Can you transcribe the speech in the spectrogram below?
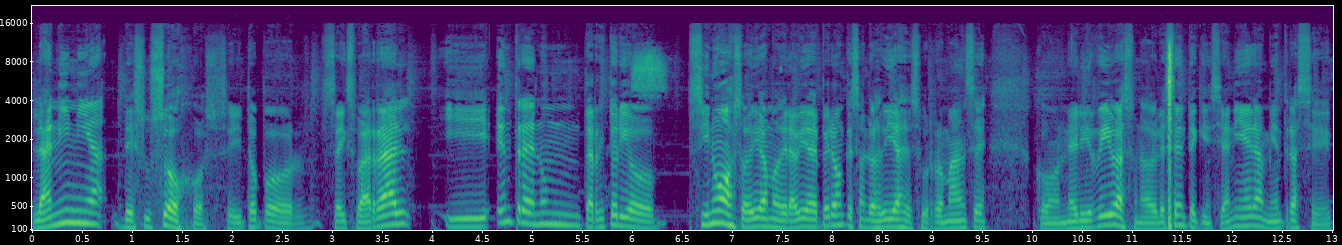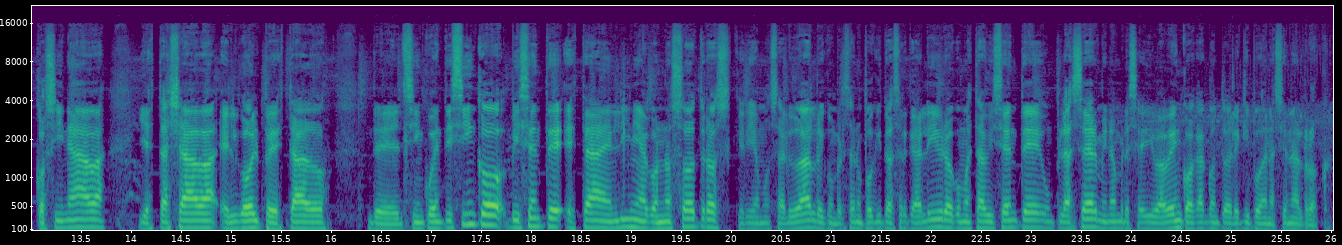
La niña de sus ojos. Se editó por Seix Barral y entra en un territorio sinuoso, digamos, de la vida de Perón, que son los días de su romance con Nelly Rivas, una adolescente quinceañera, mientras se cocinaba y estallaba el golpe de Estado del 55. Vicente está en línea con nosotros, queríamos saludarlo y conversar un poquito acerca del libro. ¿Cómo estás Vicente? Un placer, mi nombre es Eddie Babenco, acá con todo el equipo de Nacional Rock.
